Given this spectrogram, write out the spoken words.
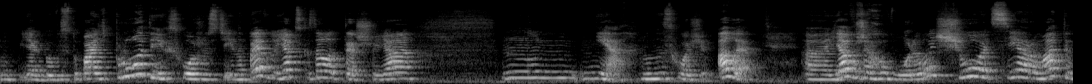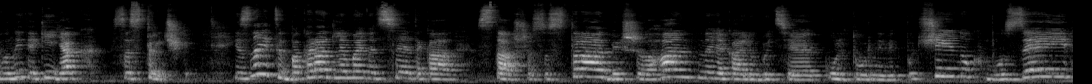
ну, якби виступають проти їх схожості, і напевно я б сказала те, що я ну ні, ну не схожі. Але е, я вже говорила, що ці аромати вони такі, як сестрички. І знаєте, бакара для мене це така старша сестра, більш елегантна, яка любить е, культурний відпочинок, музеї.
